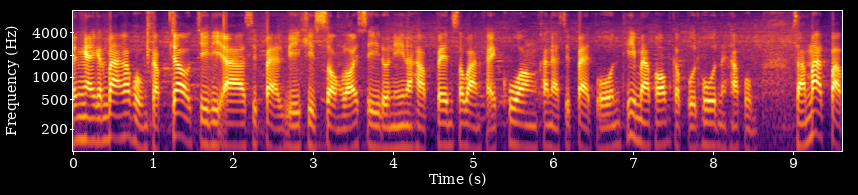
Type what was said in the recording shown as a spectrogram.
เป็นไงกันบ้างครับผมกับเจ้า GDR 18V 200C ตัวนี้นะครับ เป็นสว่านไขควงขนาด 18 โวลต์ที่มาพร้อมกับบลูทูธนะครับผมสามารถปรับ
